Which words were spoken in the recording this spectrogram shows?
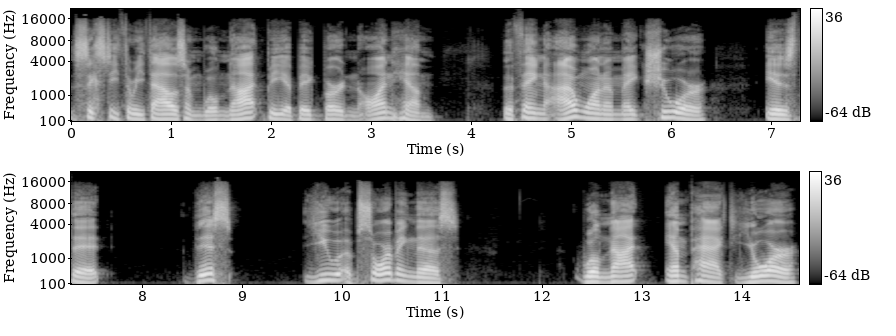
63,000 will not be a big burden on him. The thing I want to make sure is that this you absorbing this will not impact your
